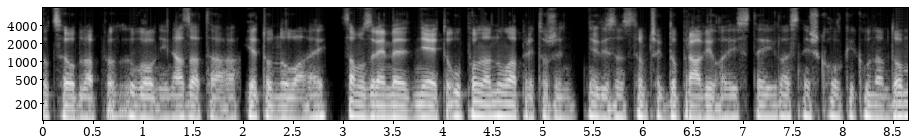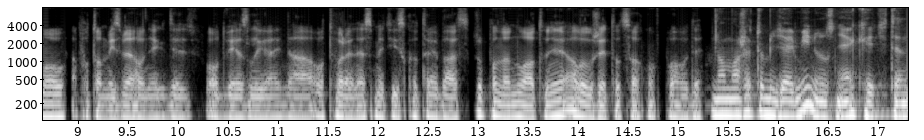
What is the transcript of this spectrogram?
to CO2 uvoľní nazad a je to nula. Hej. Samozrejme, nie je to úplná nula, pretože niekde som stromček dopravil aj z tej lesnej školky ku nám domov a potom my sme ho niekde odviezli aj na otvorené smetisko treba. Úplná nula to nie, ale už je to celkom v pohode. No môže to byť aj minus, nie? Keď ten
